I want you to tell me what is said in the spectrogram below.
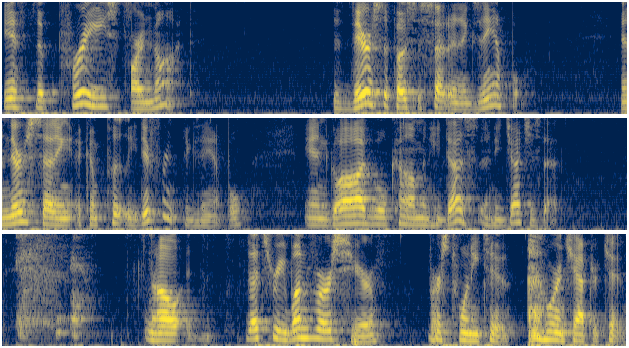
if the priests are not? They're supposed to set an example. And they're setting a completely different example. And God will come and He does, and He judges that. Now, let's read one verse here, verse 22. We're in chapter 2.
